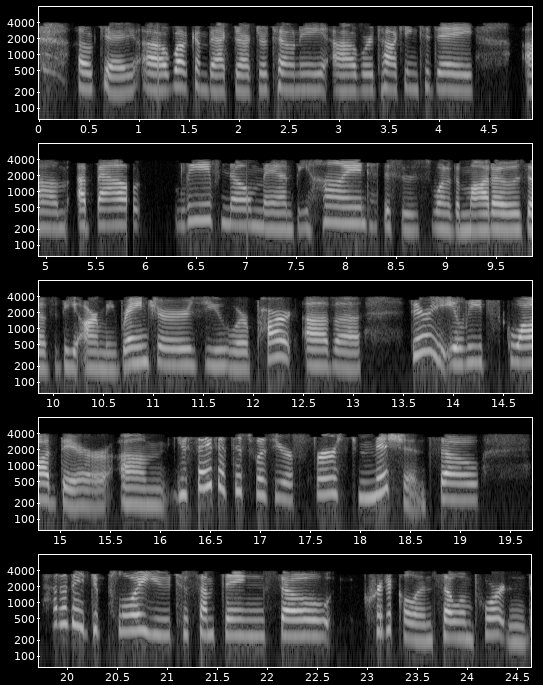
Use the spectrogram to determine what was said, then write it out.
okay. Uh, welcome back, Dr. Tony. Uh, we're talking today um, about leave no man behind. This is one of the mottos of the Army Rangers. You were part of a very elite squad there. Um, you say that this was your first mission. So how do they deploy you to something so critical and so important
